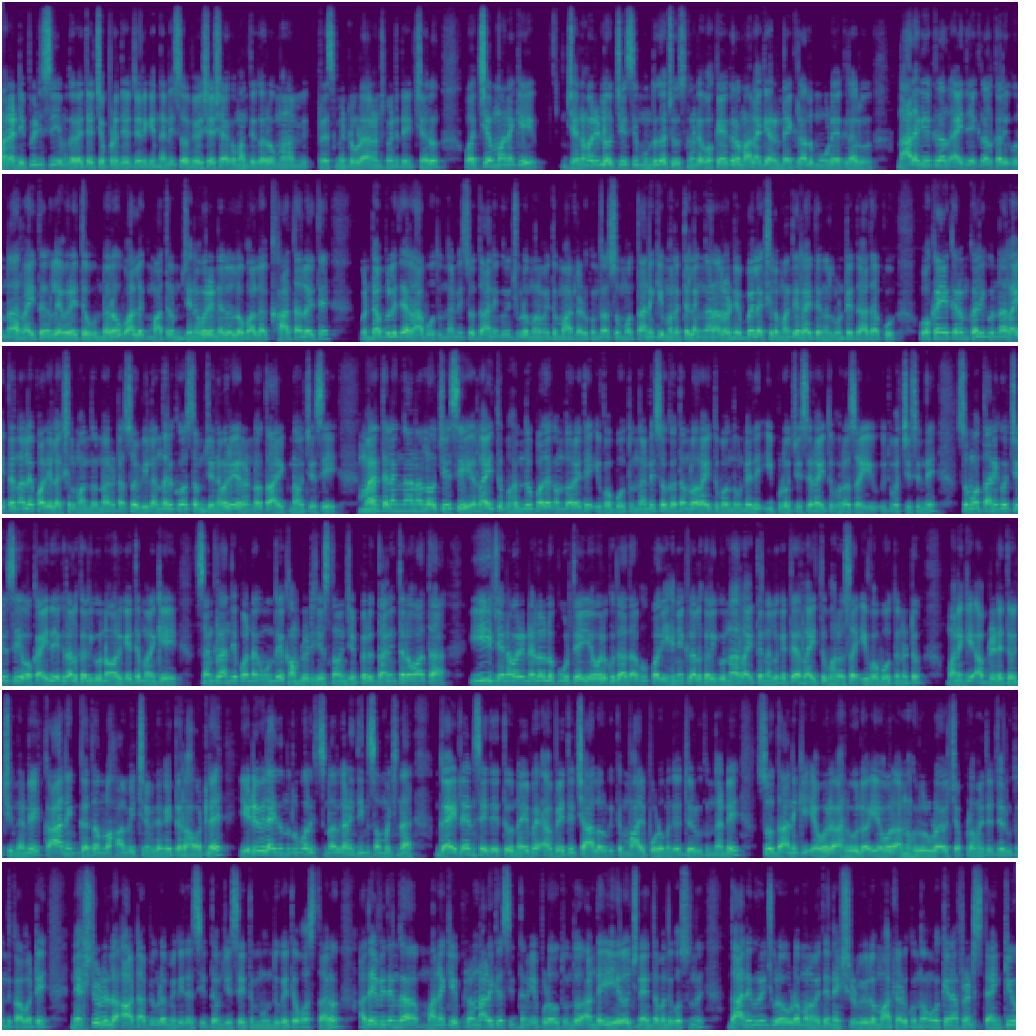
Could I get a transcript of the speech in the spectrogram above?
మన డిప్యూటీ సీఎం గారు అయితే చెప్పడం జరిగిందండి. సో వ్యవసాయ శాఖ మంత్రి గారు మన ప్రెస్ మీట్లో కూడా అనౌన్స్మెంట్ అయితే ఇచ్చారు. వచ్చే మనకి జనవరిలో వచ్చేసి ముందుగా చూసుకుంటే ఒక ఎకరం అలాగే రెండు ఎకరాలు మూడు ఎకరాలు నాలుగు ఎకరాలు ఐదు ఎకరాలు కలిగి ఉన్న రైతులు ఎవరైతే ఉన్నారో వాళ్ళకి మాత్రం జనవరి నెలలో వాళ్ళ ఖాతాలో అయితే డబ్బులు అయితే రాబోతుందండి. సో దాని గురించి కూడా మనం అయితే మాట్లాడుకుందాం. సో మొత్తానికి మన తెలంగాణలో డెబ్బై లక్షల మంది రైతన్నలు ఉంటే దాదాపు ఒక ఎకరం కలిగి ఉన్న రైతన్నలే పది లక్షల మంది ఉన్నారట. సో వీళ్ళందరి కోసం జనవరి రెండవ తారీఖున వచ్చేసి మన తెలంగాణలో వచ్చేసి రైతు బంధు పథకం ద్వారా అయితే ఇవ్వబోతుందండి. సో గతంలో రైతు బంధు ఉండేది ఇప్పుడు వచ్చేసి రైతు భరోసా వచ్చేసింది. సో మొత్తానికి వచ్చేసి ఒక ఐదు ఎకరాలు కలిగి ఉన్న వారికి అయితే మనకి సంక్రాంతి పండుగ ముందే కంప్లీట్ చేస్తామని చెప్పారు. దాని తర్వాత ఈ జనవరి నెలలో పూర్తి అయ్యే వరకు దాదాపు పదిహేను ఎకరాలు కలిగి ఉన్న రైతన్నలకైతే రైతు భరోసా ఇవ్వబోతున్నట్టు మనకి అప్డేట్ అయితే వచ్చిందండి. కానీ గతంలో హామీ ఇచ్చిన విధంగా అయితే రావట్లే. ఏడు వేల ఐదు వందల రూపాయలు ఇస్తున్నారు. కానీ దీనికి సంబంధించిన గైడ్ లైన్స్ ఏదైతే ఉన్నాయో అవి అయితే చాలా వరకు అయితే మారిపోవడం అయితే జరుగుతుందండి. సో దానికి ఎవరు అర్హులు ఎవరు అనర్హులు కూడా చెప్పడం అయితే జరుగుతుంది కాబట్టి నెక్స్ట్ వీడియోలో ఆ టాపిక్ కూడా మీకు అయితే సిద్ధం చేసి అయితే ముందుకైతే వస్తాను. అదేవిధంగా మనకి ప్రణాళిక సిద్ధం ఎప్పుడవుతుందో అంటే ఏ రోజున ఎంతమందికి వస్తుంది. దాని గురించి కూడా కూడా మనమైతే నెక్స్ట్ వీడియోలో మాట్లాడుకుందాం. ఓకేనా ఫ్రెండ్స్ థ్యాంక్ యూ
